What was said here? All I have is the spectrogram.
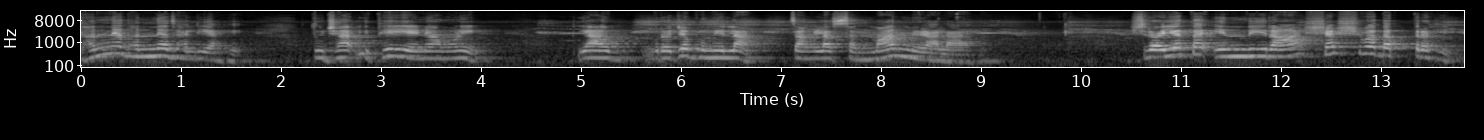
धन्य धन्य झाली आहे. तुझ्या इथे येण्यामुळे या व्रजभूमीला चांगला सन्मान मिळाला आहे. श्रयत इंदिरा शश्वदत्रही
